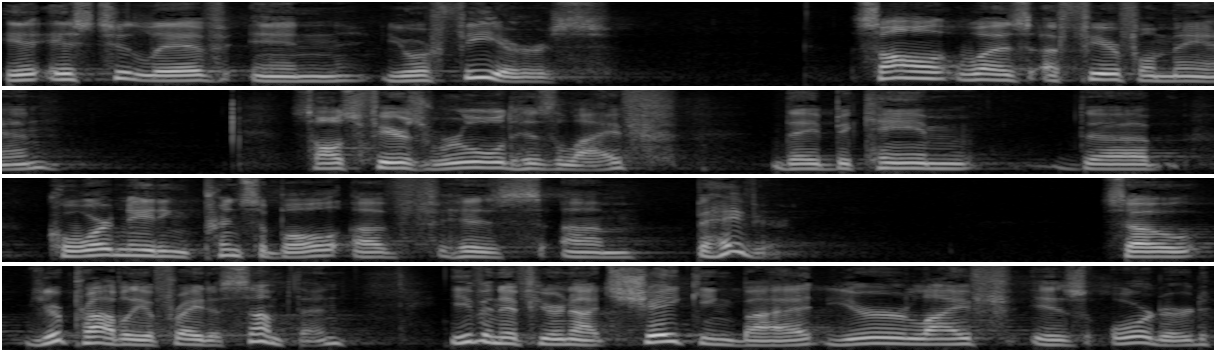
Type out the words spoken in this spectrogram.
is to live in your fears. Saul was a fearful man. Saul's fears ruled his life. They became the coordinating principle of his um, behavior. So you're probably afraid of something. Even if you're not shaking by it, your life is ordered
